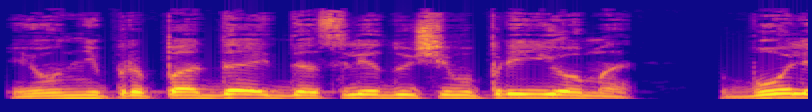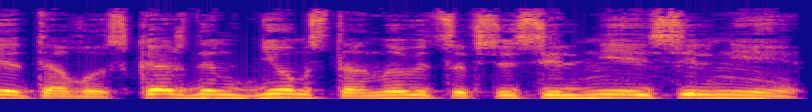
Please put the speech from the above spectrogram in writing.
и он не пропадает до следующего приема. Более того, с каждым днем становится все сильнее и сильнее,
